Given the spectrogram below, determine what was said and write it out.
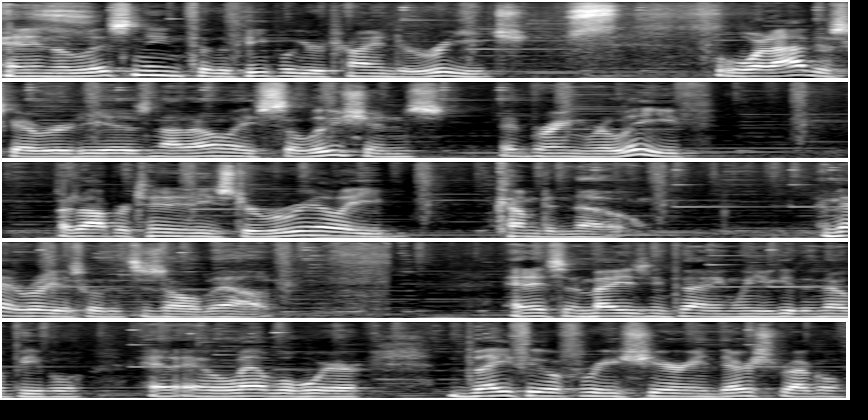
And in the listening to the people you're trying to reach, what I've discovered is not only solutions that bring relief, but opportunities to really come to know. And that really is what this is all about. And it's an amazing thing when you get to know people at, at a level where they feel free sharing their struggle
